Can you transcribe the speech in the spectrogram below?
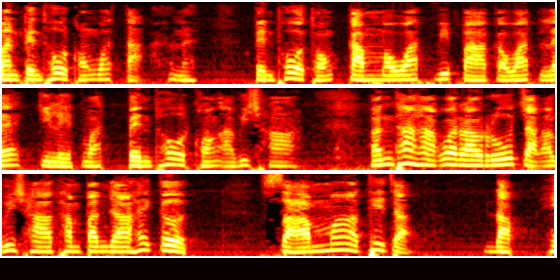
มันเป็นโทษของวัตตะนะเป็นโทษของกรรมวัตวิปากวัตและกิเลสวัตเป็นโทษของอวิชชาเพราะถ้าหากว่าเรารู้จักอวิชชาทำปัญญาให้เกิด สามารถที่จะดับเห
